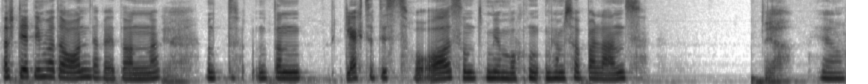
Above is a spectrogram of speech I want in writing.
Da steht immer der andere dann. Ne? Ja. Und, und dann gleicht sich das so aus und wir machen, wir haben so eine Balance. Ja. Ja.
